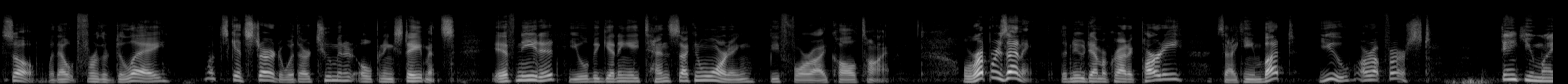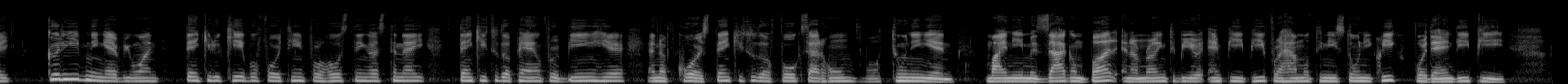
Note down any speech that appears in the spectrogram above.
So, without further delay, let's get started with our two minute opening statements. If needed, you will be getting a 10 second warning before I call time. Representing the New Democratic Party, Zaigham Butt, you are up first. Thank you, Mike. Good evening, everyone. Thank you to Cable 14 for hosting us tonight. Thank you to the panel for being here. And of course, thank you to the folks at home for tuning in. My name is Zaigham Butt, and I'm running to be your MPP for Hamilton East Stoney Creek for the NDP.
